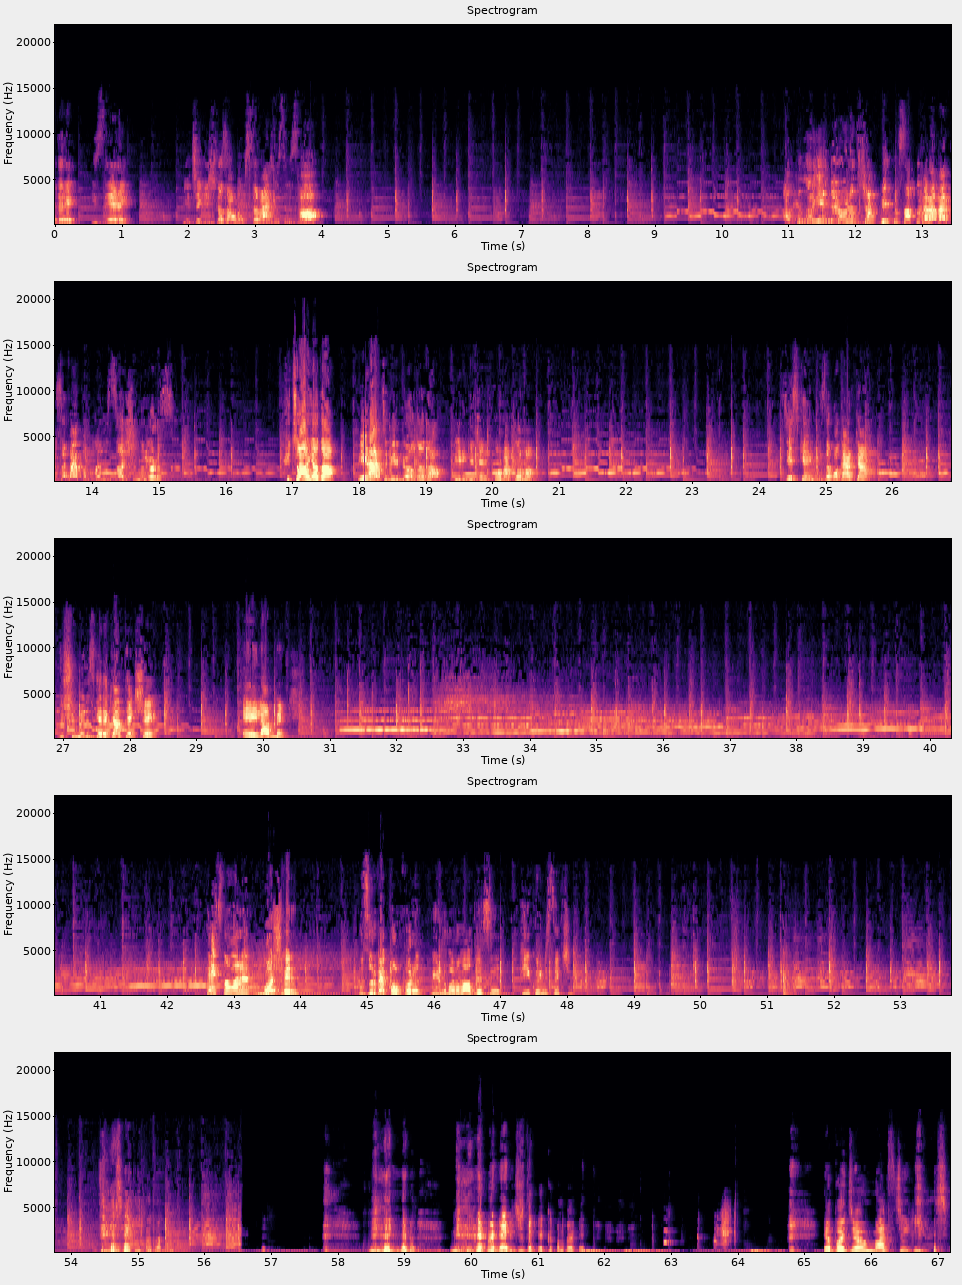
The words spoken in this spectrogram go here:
ederek, izleyerek bir çekiş kazanmak istemez misiniz ha? Akılları yerinden oynatacak bir fırsatla beraber bu sefer kapılarınızı aşındırıyoruz. Kütahya'da bir artı bir bir odada bir gecelik konaklama. Siz keyfinize bakarken düşünmeniz gereken tek şey eğlenmek. Testoları boş verin. Huzur ve konforun bir numaralı adresi P Queen'i seçin. Teşekkürler. Mevcut ekonomide. Yapacağım max çekiliş.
